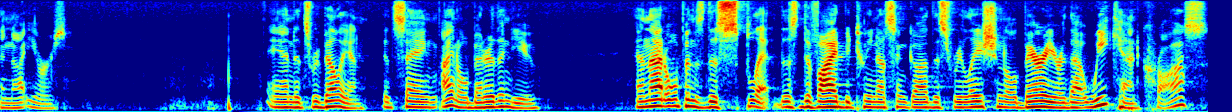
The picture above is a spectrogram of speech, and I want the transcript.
and not yours. And it's rebellion. It's saying, I know better than you. And that opens this split, this divide between us and God, this relational barrier that we can't cross.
